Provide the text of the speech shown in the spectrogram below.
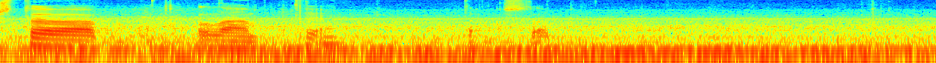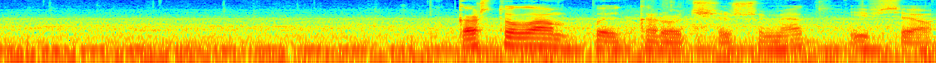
что лампы. Так, стоп. Пока что лампы, короче, шумят, и все.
